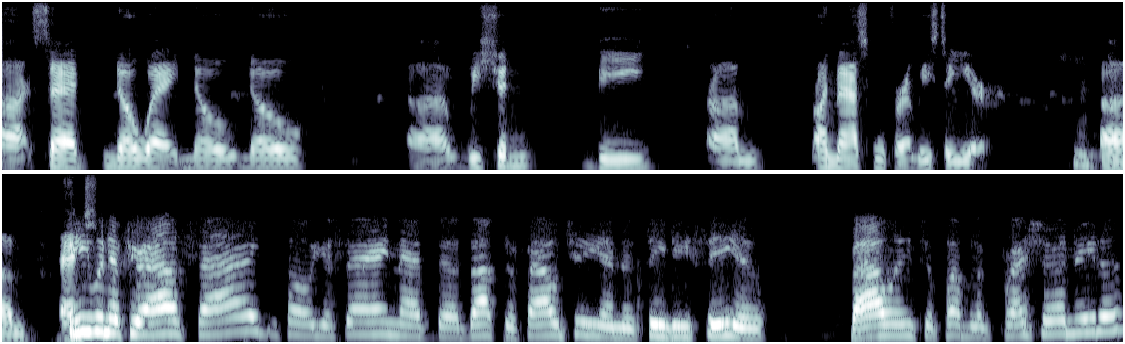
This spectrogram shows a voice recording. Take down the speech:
uh, said, no way, no, no, uh, we shouldn't be um, unmasking for at least a year. Hmm. Um, and Even if you're outside, so you're saying that uh, Dr. Fauci and the CDC is bowing to public pressure, Anita?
